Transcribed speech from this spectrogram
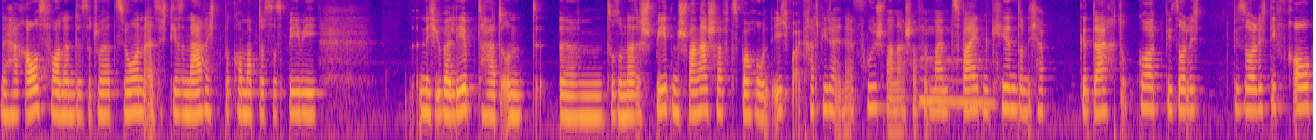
eine herausfordernde Situation, als ich diese Nachricht bekommen habe, dass das Baby nicht überlebt hat und ähm, zu so einer späten Schwangerschaftswoche und ich war gerade wieder in der Frühschwangerschaft mit meinem zweiten Kind und ich habe gedacht, oh Gott, wie soll ich, wie soll ich die Frau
